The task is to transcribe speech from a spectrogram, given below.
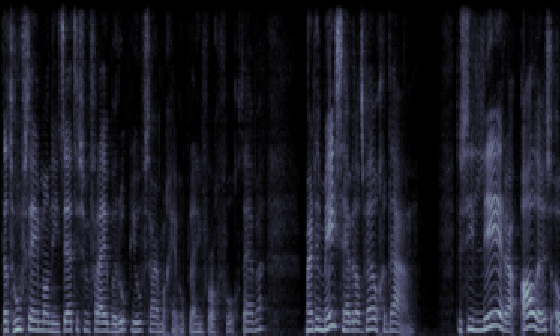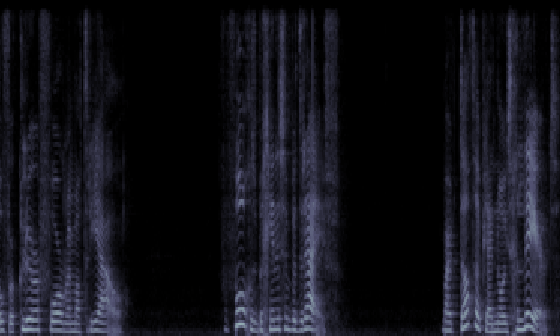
Dat hoeft helemaal niet. Het is een vrij beroep, je hoeft daar helemaal geen opleiding voor gevolgd te hebben. Maar de meesten hebben dat wel gedaan. Dus die leren alles over kleur, vorm en materiaal. Vervolgens beginnen ze een bedrijf. Maar dat heb jij nooit geleerd.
